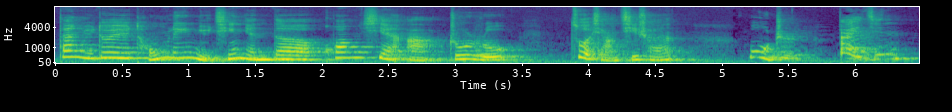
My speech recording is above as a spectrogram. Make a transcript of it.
但你对同龄女青年的框限啊，诸如坐享其成、物质、拜金，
